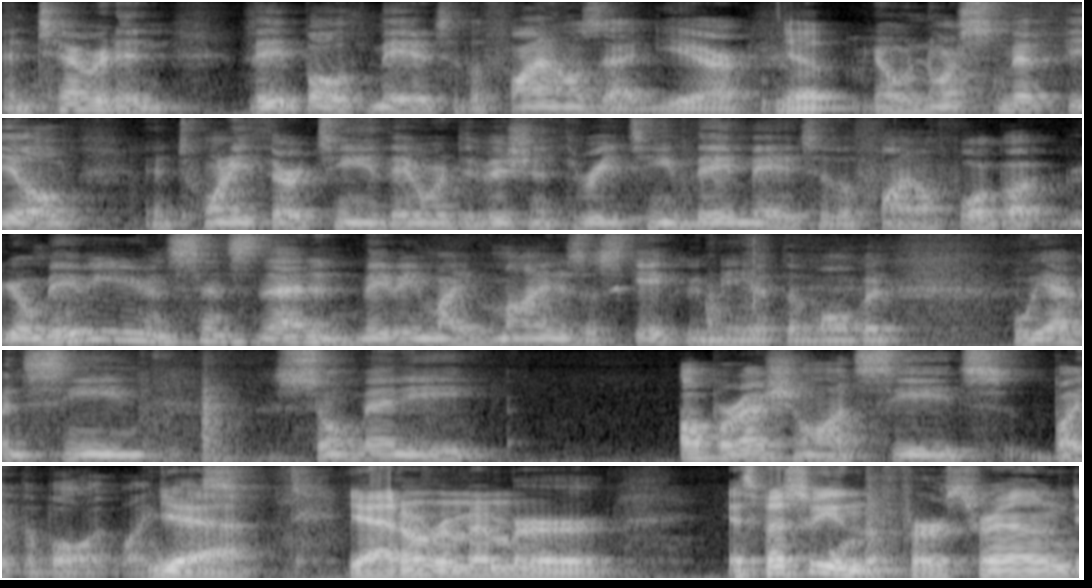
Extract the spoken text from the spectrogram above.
and Tiverton, they both made it to the finals that year. Yep. You know, North Smithfield in 2013, they were a Division three team. They made it to the Final Four. But you know, maybe even since then, and maybe my mind is escaping me at the moment, we haven't seen so many upper echelon seeds bite the bullet like yeah. this. Yeah, yeah. I don't remember, especially in the first round.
